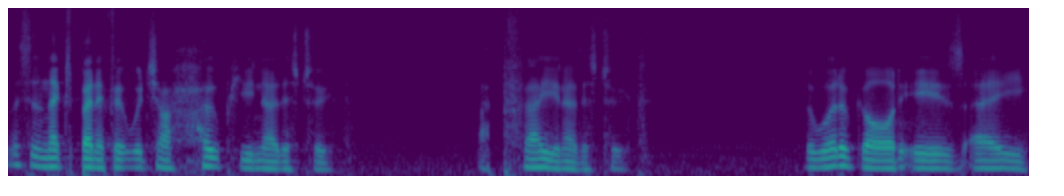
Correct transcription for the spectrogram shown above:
This is the next benefit, which I hope you know this truth. I pray you know this truth. The word of God is a,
